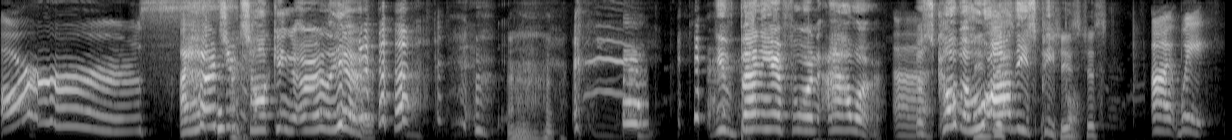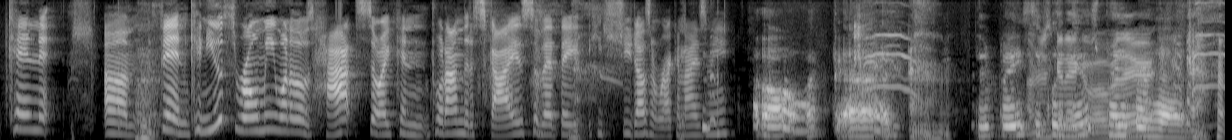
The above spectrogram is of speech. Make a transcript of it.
Ars. I heard you talking earlier. You've been here for an hour. Uh, Goes, Koba, who She's are just- these people? She's just. Uh, wait. Can um Finn? Can you throw me one of those hats so I can put on the disguise so that they he, she doesn't recognize me? Oh my god. They're basically gonna go over newspaper there.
